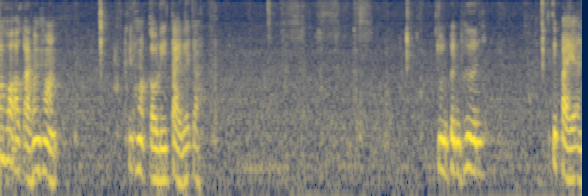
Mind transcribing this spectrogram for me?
มาพออากาศร้อนคิดหอดเกาหลีไต่เลยจ้ะจูนเป็นพื้น ที่ไปอัน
